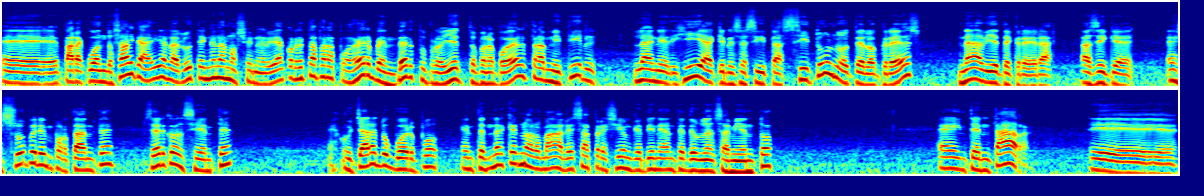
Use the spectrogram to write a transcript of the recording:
eh, para cuando salgas ahí a la luz tengas la emocionalidad correcta para poder vender tu proyecto, para poder transmitir la energía que necesitas. Si tú no te lo crees, nadie te creerá. Así que es súper importante ser consciente, escuchar a tu cuerpo, entender que es normal esa presión que tiene antes de un lanzamiento e intentar eh,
